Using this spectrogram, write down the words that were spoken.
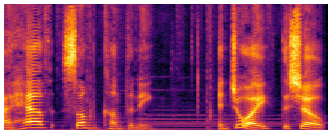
I have some company. Enjoy the show.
